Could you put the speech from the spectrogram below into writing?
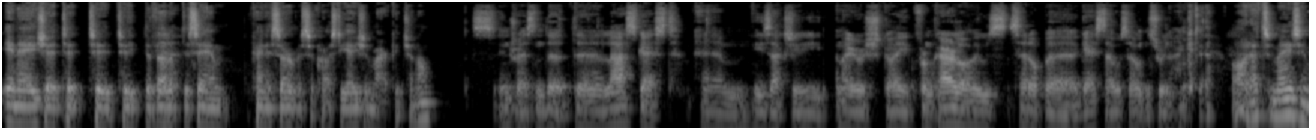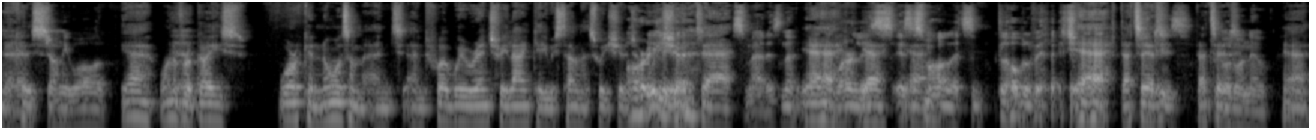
in Asia to to to develop Yeah. the same kind of service across the Asian market. You know. That's interesting. The the last guest, um, he's actually an Irish guy from Carlow who's set up a guest house out in Sri Lanka. Oh, that's amazing Uh, because Johnny Wall. Yeah, one of our guys working knows him, and and when we were in Sri Lanka, he was telling us we should. Oh, really? We should, uh, That's mad, isn't it? yeah, the world yeah, is, is yeah. small. It's a global village. yeah, that's it. Jeez, That's it. one now. Yeah,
